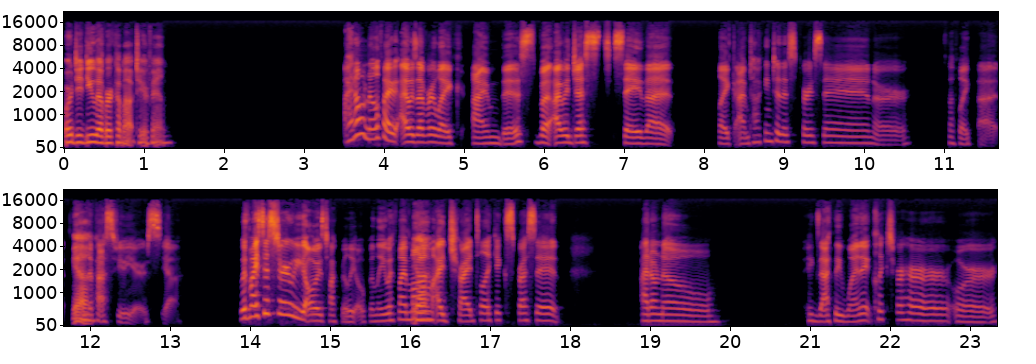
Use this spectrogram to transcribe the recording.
Or did you ever come out to your fam? I don't know if I, I was ever like, I'm this, but I would just say that like I'm talking to this person or stuff like that Yeah. in the past few years. Yeah. With my sister, we always talk really openly. With my mom, I tried to like express it. I don't know exactly when it clicked for her or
